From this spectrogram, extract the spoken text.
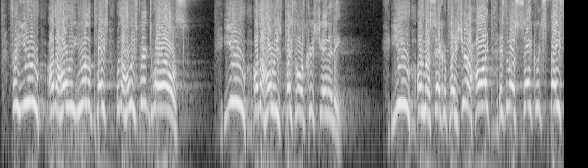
For you are the holy, you are the place where the Holy Spirit dwells. You are the holiest place in all of Christianity. You are the most sacred place. Your heart is the most sacred space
